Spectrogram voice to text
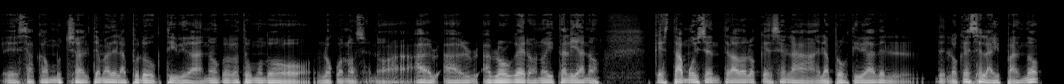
eh, saca mucho el tema de la productividad, ¿no? Creo que todo el mundo lo conoce, ¿no? Al, al, bloguero, ¿no? Italiano, que está muy centrado en lo que es en la, en la productividad del, de lo que es el iPad, ¿no?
